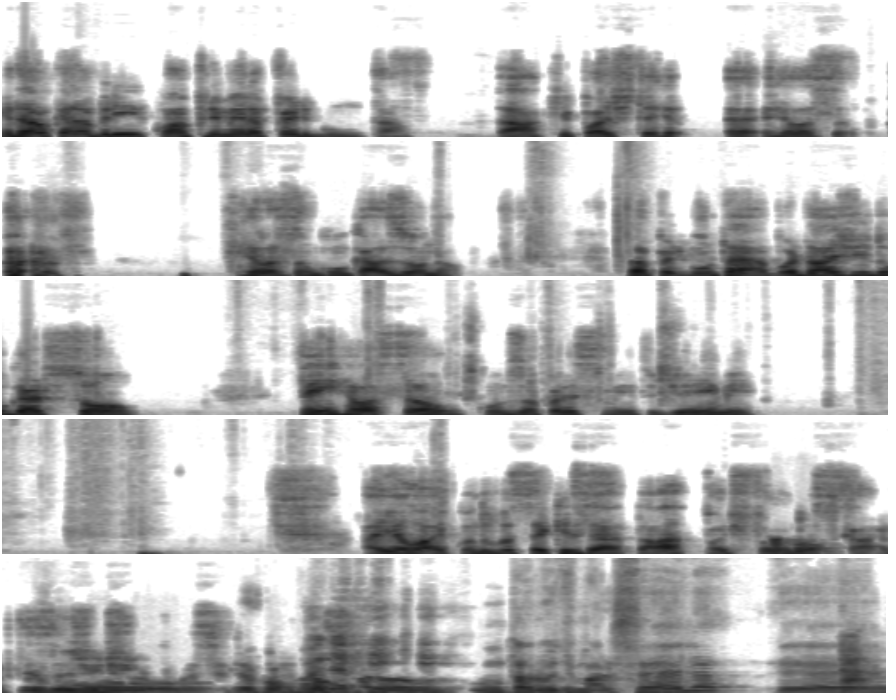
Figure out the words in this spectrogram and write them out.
Então eu quero abrir com a primeira pergunta, tá? Que pode ter é, relação, relação com o caso ou não. Então a pergunta é: a abordagem do garçom tem relação com o desaparecimento de Amy? Aí, Eloy, quando você quiser, tá? Pode falar tá das cartas eu a gente vou, Eu vou pegar um tarô de Marcélia. É, tá.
